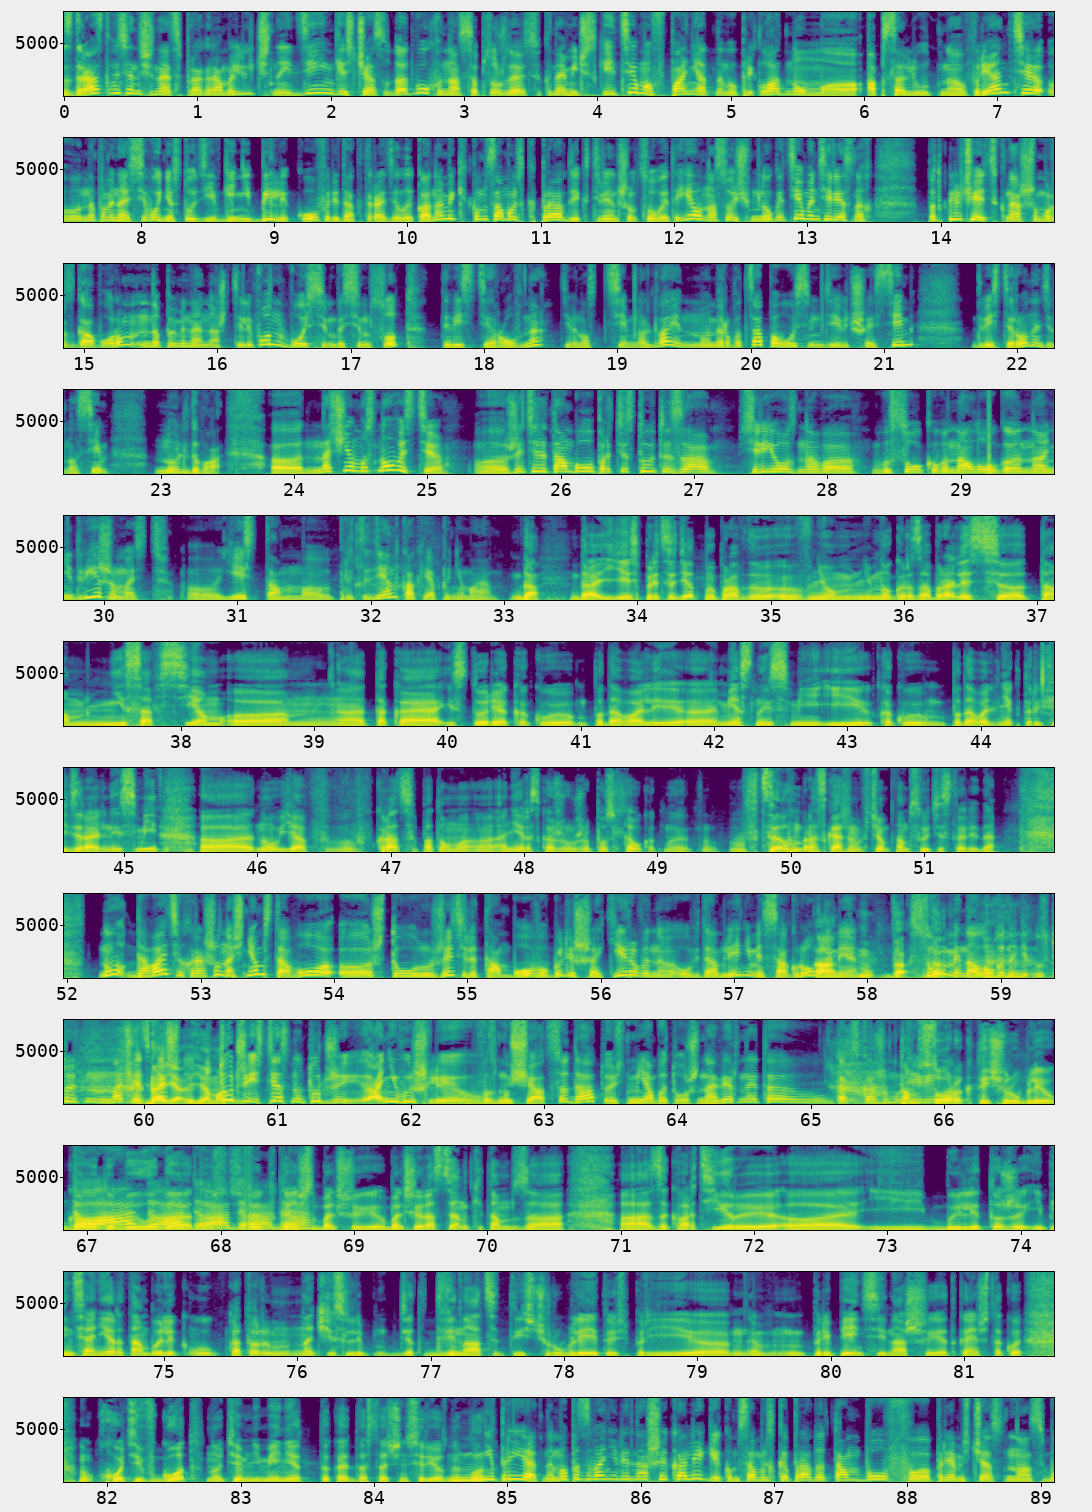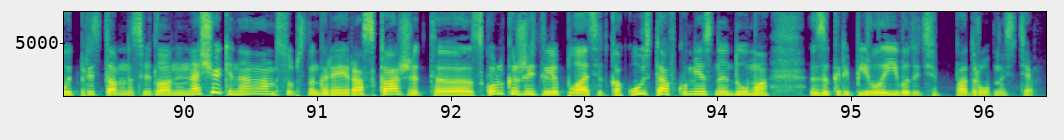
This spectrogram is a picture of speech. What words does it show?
Здравствуйте, начинается программа «Личные деньги». С часу до двух у нас обсуждаются экономические темы в понятном и прикладном э, абсолютно варианте. Э, напоминаю, сегодня в студии Евгений Беляков, редактор отдела экономики «Комсомольской правды», Екатерина Шевцова, это я. У нас очень много тем интересных. Подключайтесь к нашему разговору. Напоминаю, наш телефон 8 800 200 ровно 9702 и номер WhatsApp 8 967 200 ровно 9702. Э, начнем мы с новости. Жители Тамбова протестуют из-за серьезного высокого налога на недвижимость недвижимость. Э, есть там э, прецедент, как я понимаю. Да, да, есть прецедент. Мы, правда, э, в нем немного разобрались. Там не совсем э, такая история, какую подавали местные СМИ и какую подавали некоторые федеральные СМИ. Э, ну, я вкратце потом о ней расскажу уже после того, как мы ну, в целом расскажем, в чем там суть истории, да. Ну, давайте хорошо начнем с того, что жители Тамбова были шокированы уведомлениями с огромными а, ну, да, суммами да. налога на... Ну, начать да, я, я тут мог... же, естественно, тут же они вышли возмущаться, да, то есть меня бы тоже, наверное, это, так скажем, удивило. Там 40 тысяч рублей у кого-то да, было, да, да. да, есть, да это, да. конечно, большие, большие расценки там за, а, за квартиры, а, и были тоже, и пенсионеры там были, которым начислили где-то 12 тысяч рублей, то есть при, э, при пенсии нашей, это, конечно, такой, ну, хоть и в год, но тем не менее, это такая достаточно серьезная плата. Неприятно. Мы позвонили нашей коллеге «Комсомольская правда» Тамбов. Прямо сейчас у нас будет представлена Светлана Инощекина. Она нам, собственно говоря, и расскажет, э, сколько жителей платят, какую ставку местная дума закрепила и вот эти подробности.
